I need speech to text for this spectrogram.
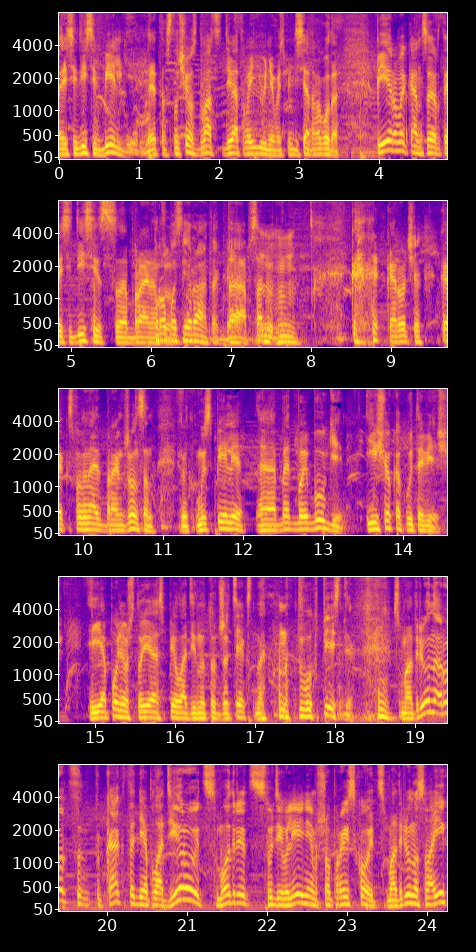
ACDC в Бельгии. Это случилось 29 июня 80-го года. Первый концерт ACDC с э, Брайаном Проба Джонсоном. пера такая. Да, абсолютно. Короче, как вспоминает Брайан Джонсон, мы спели э, Bad Boy Boogie и еще какую-то вещь. И я понял, что я спел один и тот же текст на, на двух песнях. Смотрю, народ как-то не аплодирует, смотрит с удивлением, что происходит. Смотрю на своих,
